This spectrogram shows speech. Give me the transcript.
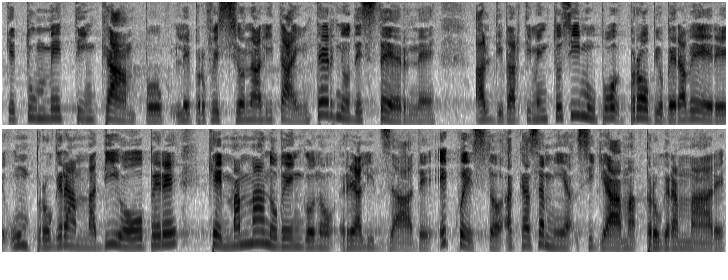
che tu metti in campo le professionalità interne ed esterne al Dipartimento Simu proprio per avere un programma di opere che man mano vengono realizzate e questo a casa mia si chiama programmare.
